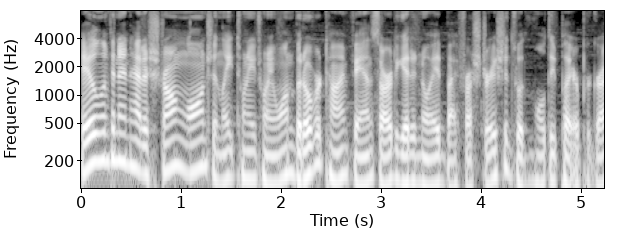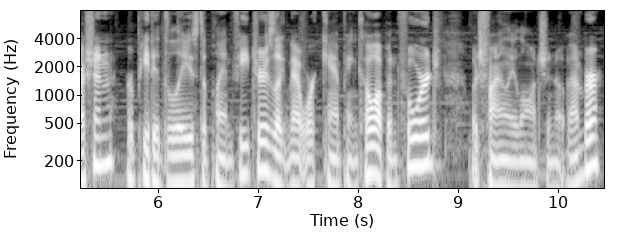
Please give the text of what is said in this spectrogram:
Halo Infinite had a strong launch in late 2021, but over time, fans started to get annoyed by frustrations with multiplayer progression, repeated delays to planned features like Network Campaign Co op and Forge, which finally launched in November,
